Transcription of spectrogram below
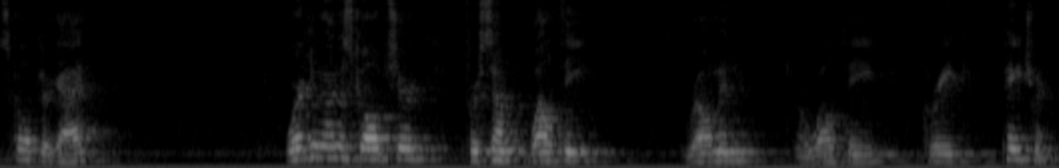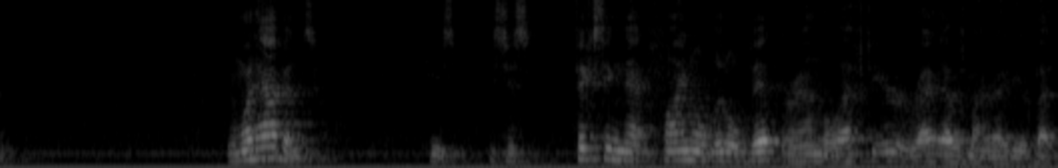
sculptor guy working on a sculpture for some wealthy Roman or wealthy Greek patron. And what happens? He's, he's just fixing that final little bit around the left ear, or right, that was my right ear, but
